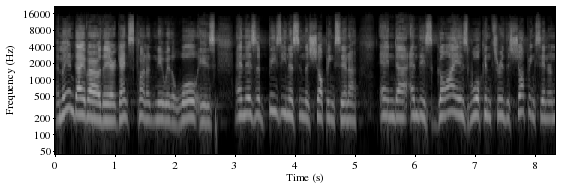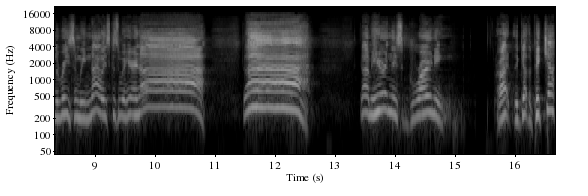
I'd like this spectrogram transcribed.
And me and Dave are there against kind of near where the wall is, and there's a busyness in the shopping centre, and uh, and this guy is walking through the shopping centre, and the reason we know is because we're hearing ah ah. I'm hearing this groaning, Right, they got the picture.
